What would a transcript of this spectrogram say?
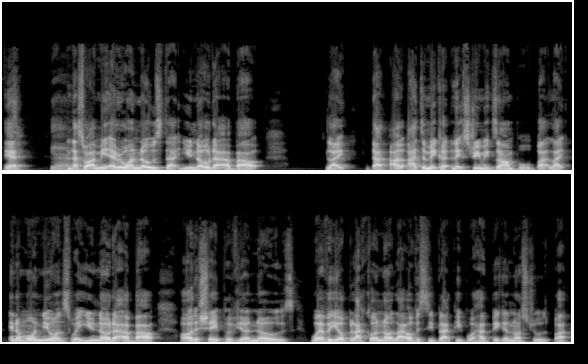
Yeah, yeah. and that's what I mean. Everyone knows that. You know that about like that. I, I had to make an extreme example, but like in a more nuanced way, you know that about oh the shape of your nose, whether you're black or not. Like obviously, black people have bigger nostrils, but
